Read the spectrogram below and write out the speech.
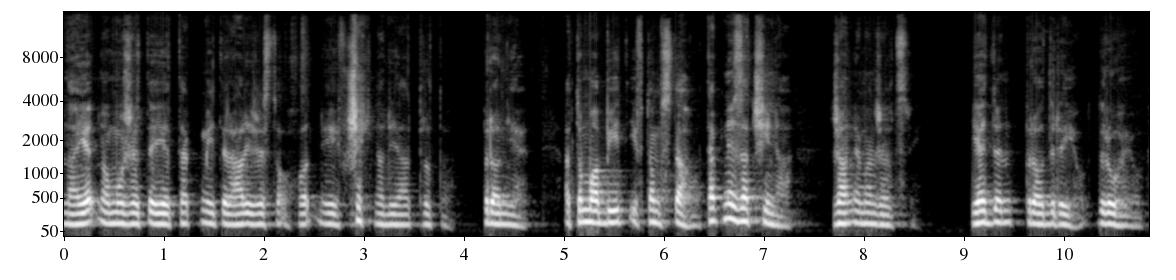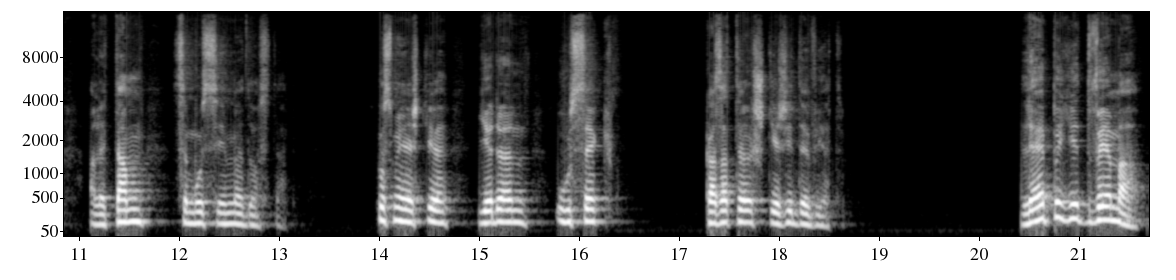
najednou můžete je tak mít rádi, že jste ochotní všechno dělat pro to, pro ně. A to má být i v tom vztahu. Tak nezačíná žádné manželství. Jeden pro druhého. Ale tam se musíme dostat. Zkusme ještě jeden úsek, kazatel 4.9. Lépe je dvěma,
